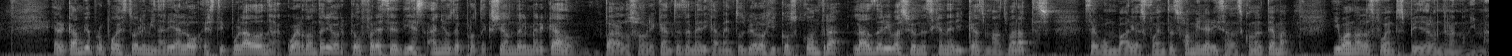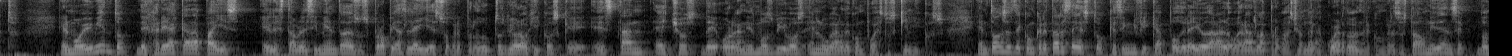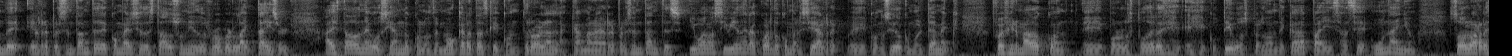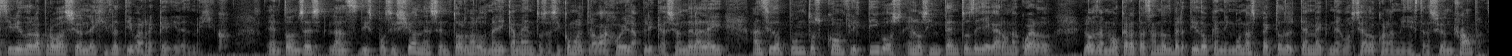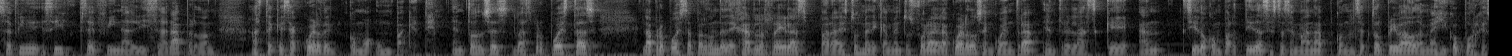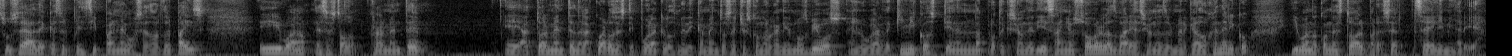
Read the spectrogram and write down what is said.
El cambio propuesto eliminaría lo estipulado en el acuerdo anterior que ofrece 10 años de protección del mercado para los fabricantes de medicamentos biológicos contra las derivaciones genéricas más baratas, según varias fuentes familiarizadas con el tema, y bueno, las fuentes pidieron el anonimato. El movimiento dejaría a cada país el establecimiento de sus propias leyes sobre productos biológicos que están hechos de organismos vivos en lugar de compuestos químicos. Entonces, de concretarse esto, ¿qué significa? Podría ayudar a lograr la aprobación del acuerdo en el Congreso estadounidense, donde el representante de comercio de Estados Unidos, Robert Lighthizer, ha estado negociando con los demócratas que controlan la Cámara de Representantes. Y bueno, si bien el acuerdo comercial eh, conocido como el TEMEC fue firmado con, eh, por los poderes ejecutivos perdón, de cada país hace un año, solo ha recibido la aprobación legislativa requerida en México. Entonces, las disposiciones en torno a los medicamentos, así como el trabajo y la aplicación de la ley, han sido puntos conflictivos en los intentos de llegar a un acuerdo. Los demócratas han advertido que ningún aspecto del TEMEC negociado con la administración Trump se, finalizará perdón, hasta que se acuerde como un paquete. Entonces, las propuestas la propuesta, perdón, de dejar las reglas para estos medicamentos fuera del acuerdo se encuentra entre las que han sido compartidas esta semana con el sector privado de México por Jesús Seade, que es el principal negociador del país. Y bueno, eso es todo. Realmente Eh, actualmente en el acuerdo se estipula que los medicamentos hechos con organismos vivos, en lugar de químicos, tienen una protección de 10 años sobre las variaciones del mercado genérico y bueno, con esto al parecer se eliminaría.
